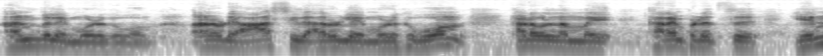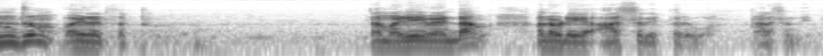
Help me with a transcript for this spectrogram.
அன்பிலே மூழ்குவோம் அவனுடைய ஆசிரியர் அருளிலே மூழ்குவோம். கடவுள் நம்மை கரம் பிடித்து என்றும் வழிநடத்தட்டும். நாம் அழிய வேண்டாம் அவனுடைய ஆசிரியை பெறுவோம். நாளை சந்திப்போம்.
